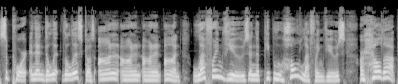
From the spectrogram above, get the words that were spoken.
support, and then the, li- the list goes on and on and on and on. Left wing views and the people who hold left wing views are held up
